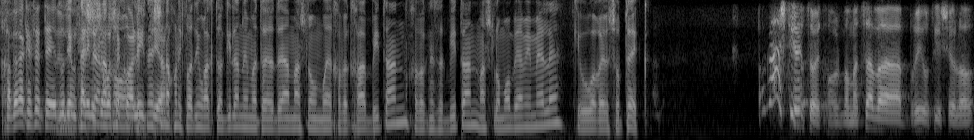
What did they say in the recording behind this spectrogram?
חבר הכנסת אה, דודי אמסלם, יושב ראש הקואליציה. לפני שאנחנו נפרדים, רק תגיד לנו אם אתה יודע מה שלמה חברך ביטן, חבר הכנסת ביטן, מה שלמה בימים אלה? כי הוא הרי שותק. פגשתי אותו אתמול במצב הבריאותי שלו,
